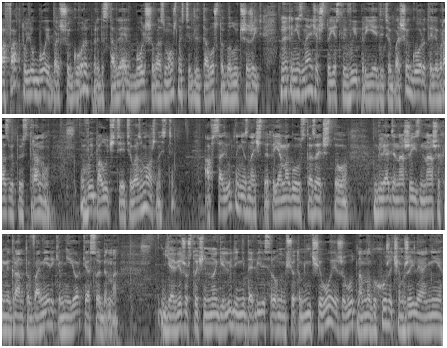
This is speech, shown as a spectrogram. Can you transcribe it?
по факту любой большой город предоставляет больше возможностей для того, чтобы лучше жить. Но это не значит, что если вы приедете в большой город или в развитую страну, вы получите эти возможности. Абсолютно не значит это. Я могу сказать, что глядя на жизнь наших иммигрантов в Америке, в Нью-Йорке особенно, я вижу, что очень многие люди не добились ровным счетом ничего и живут намного хуже, чем жили они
